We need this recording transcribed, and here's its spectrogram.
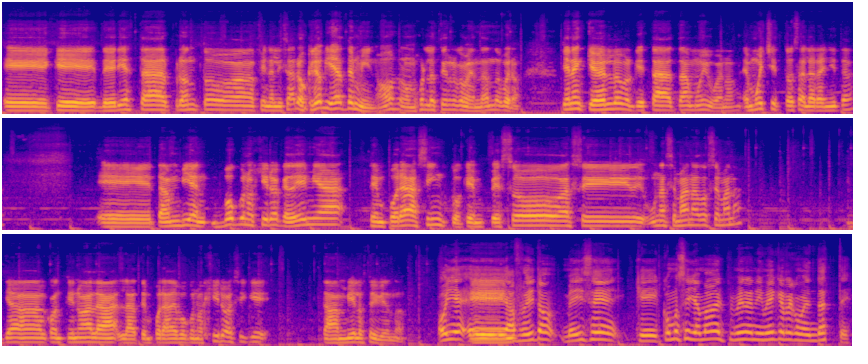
eh, que debería estar pronto a finalizar, o creo que ya terminó, a lo mejor lo estoy recomendando, pero tienen que verlo porque está, está muy bueno, es muy chistosa la arañita. Eh, también Boku no Hero Academia, temporada 5, que empezó hace una semana, dos semanas. Ya continúa la, la temporada de Boku no Hero, así que también lo estoy viendo. Oye, eh, Eh, Afrodito, me dice que cómo se llamaba el primer anime que recomendaste.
